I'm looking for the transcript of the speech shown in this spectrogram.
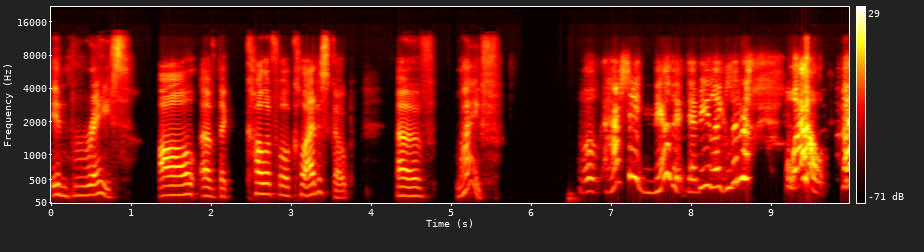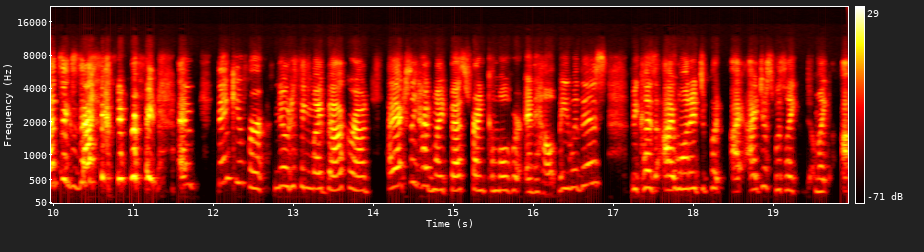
embrace all of the colorful kaleidoscope of life well, hashtag nailed it, Debbie. Like literally, wow, that's exactly right. And thank you for noticing my background. I actually had my best friend come over and help me with this because I wanted to put, I, I just was like, I'm like, I,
